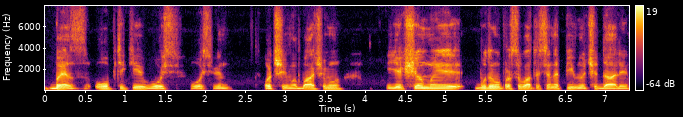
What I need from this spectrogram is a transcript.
без оптики. Ось ось він очима бачимо. І якщо ми будемо просуватися на півночі далі,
